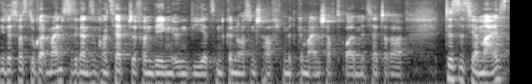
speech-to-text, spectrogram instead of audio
Nee, das, was du gerade meinst, diese ganzen Konzepte von wegen irgendwie jetzt mit Genossenschaften, mit Gemeinschaftsräumen etc., das ist ja meist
